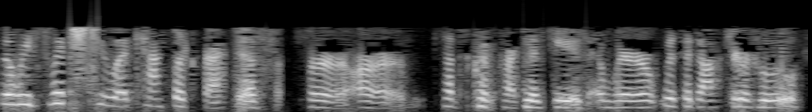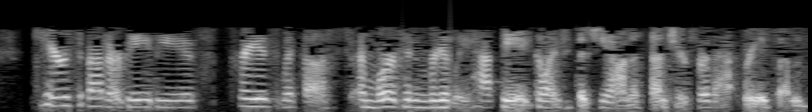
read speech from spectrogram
So we switched to a Catholic practice for our subsequent pregnancies, and we're with a doctor who cares about our babies, prays with us, and we've been really happy going to the Gianna Center for that reason.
